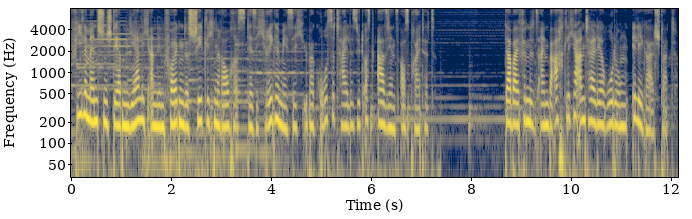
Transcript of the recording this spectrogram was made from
Viele Menschen sterben jährlich an den Folgen des schädlichen Rauches, der sich regelmäßig über große Teile Südostasiens ausbreitet. Dabei findet ein beachtlicher Anteil der Rodung illegal statt.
